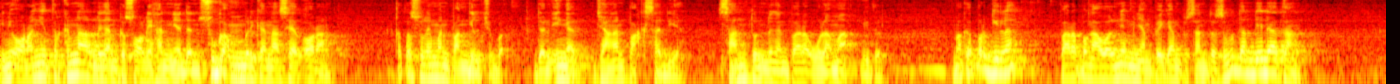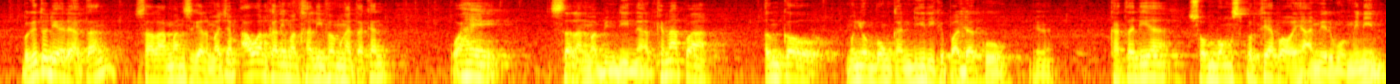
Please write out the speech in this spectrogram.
Ini orangnya terkenal dengan kesolehannya dan suka memberikan nasihat orang. Kata Sulaiman panggil coba. Dan ingat, jangan paksa dia santun dengan para ulama gitu. Maka pergilah para pengawalnya menyampaikan pesan tersebut dan dia datang. Begitu dia datang, salaman segala macam. Awal kalimat khalifah mengatakan, wahai Salama bin Dinar, kenapa engkau menyombongkan diri kepadaku? Ya. Kata dia, sombong seperti apa wahai Amir Mukminin?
